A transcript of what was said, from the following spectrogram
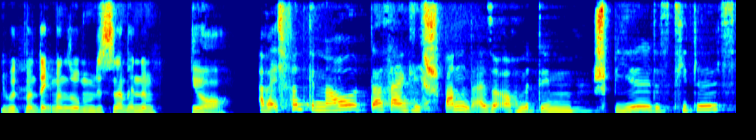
wird man, denkt man so ein bisschen am Ende, ja, aber ich fand genau das eigentlich spannend, also auch mit dem Spiel des Titels,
